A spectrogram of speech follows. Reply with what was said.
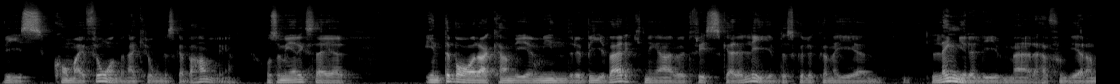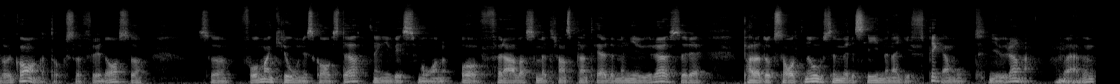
vis komma ifrån den här kroniska behandlingen. Och som Erik säger, inte bara kan det ge mindre biverkningar och ett friskare liv, det skulle kunna ge en längre liv med det här fungerande organet också. För idag så, så får man kronisk avstötning i viss mån och för alla som är transplanterade med njurar så är det paradoxalt nog så är medicinerna giftiga mot njurarna. Mm. Och även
